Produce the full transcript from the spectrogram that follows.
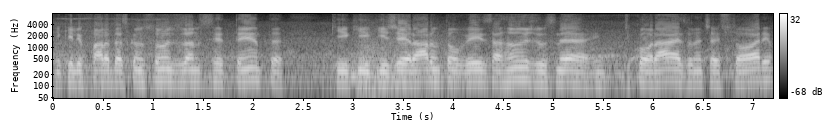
em que ele fala das canções dos anos 70 que, que, que geraram talvez arranjos né, de corais durante a história.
